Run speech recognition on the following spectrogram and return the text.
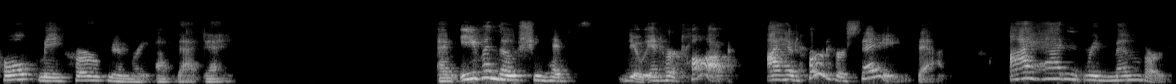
told me her memory of that day. And even though she had, you know, in her talk, I had heard her say that, I hadn't remembered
